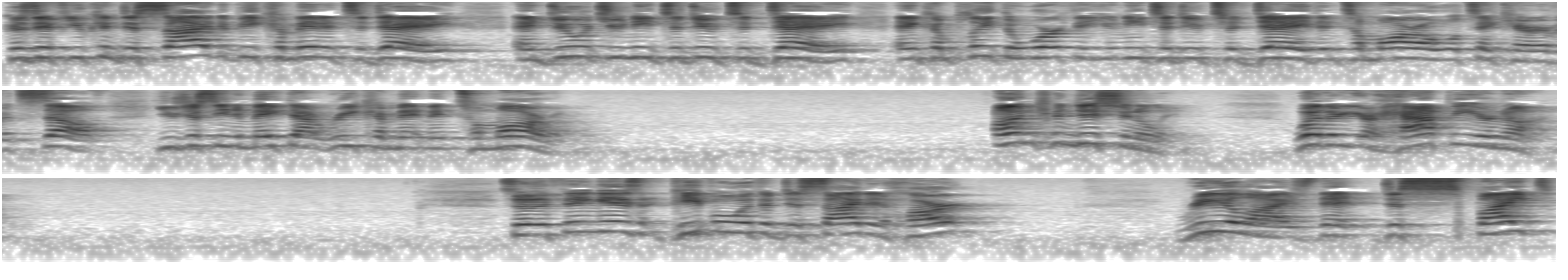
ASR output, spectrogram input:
Because if you can decide to be committed today and do what you need to do today and complete the work that you need to do today, then tomorrow will take care of itself. You just need to make that recommitment tomorrow. Unconditionally, whether you're happy or not. So the thing is, people with a decided heart realize that despite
